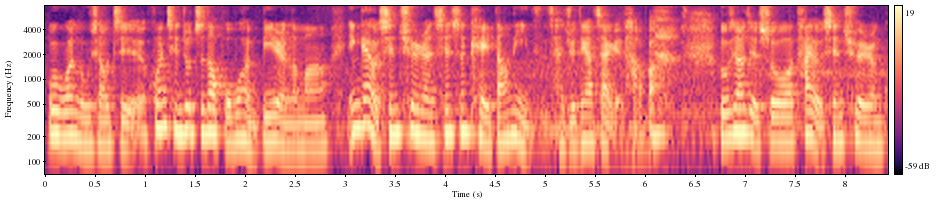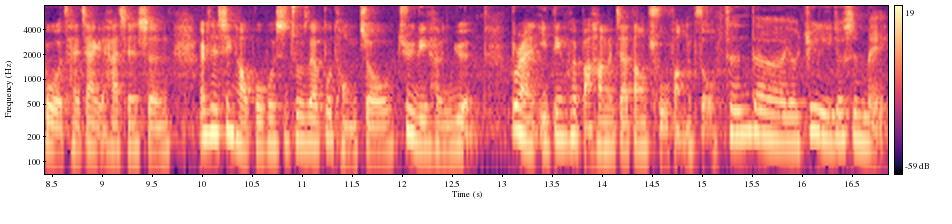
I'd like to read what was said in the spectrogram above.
我问卢小姐，婚前就知道婆婆很逼人了吗？应该有先确认先生可以当逆子，才决定要嫁给他吧？卢小姐说，她有先确认过才嫁给她先生，而且幸好婆婆是住在不同州，距离很远，不然一定会把他们家当厨房走。真的，有距离就是美。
